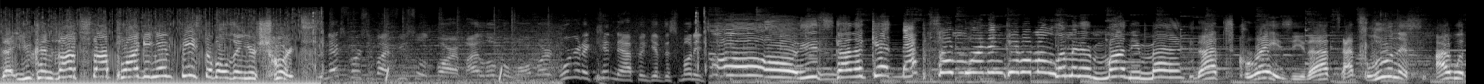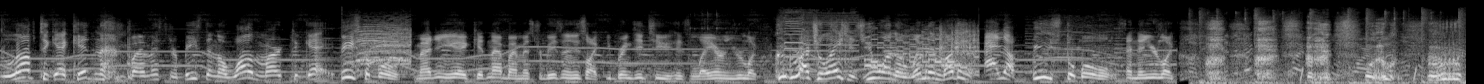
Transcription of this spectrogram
that you cannot stop plugging in Feastables in your shorts. the next person buy a Feastables bar at my local Walmart, we're gonna kidnap and give this money to. Oh, he's gonna kidnap someone and give him unlimited money, man. That's crazy. That's that's lunacy. I would love to get kidnapped by Mr. Beast in the Walmart to get Feastables. Imagine you get kidnapped by Mr. Beast and he's like, he brings you to his lair and you're like, congratulations, you won a unlimited money and a Feastables. And then you're like, And the next person to buy a Feastables bar at my local Walmart,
